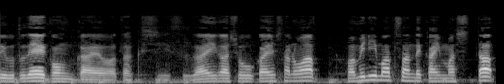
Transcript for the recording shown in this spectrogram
ということで、今回私、菅井が紹介したのは、ファミリーマートさんで買いました、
